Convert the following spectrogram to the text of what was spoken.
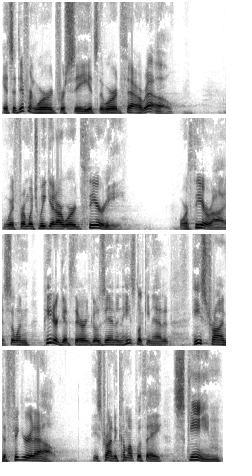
it's a different word for see. It's the word theoreo, from which we get our word theory or theorize. So, when Peter gets there and goes in and he's looking at it, He's trying to figure it out. He's trying to come up with a scheme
